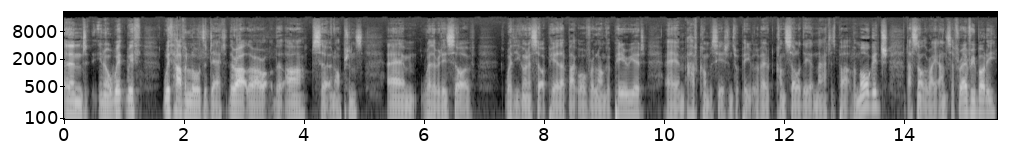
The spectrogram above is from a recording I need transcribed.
and you know, with with with having loads of debt, there are there are there are certain options. Um, whether it is sort of whether you're going to sort of pay that back over a longer period, um, have conversations with people about consolidating that as part of a mortgage. That's not the right answer for everybody,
